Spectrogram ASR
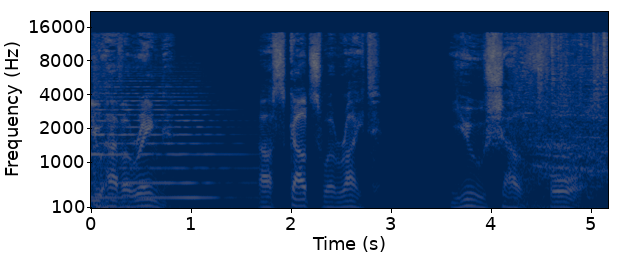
You have a ring. Our scouts were right. You shall fall.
